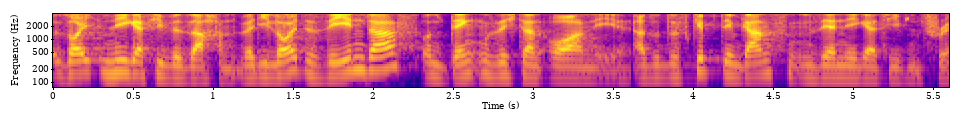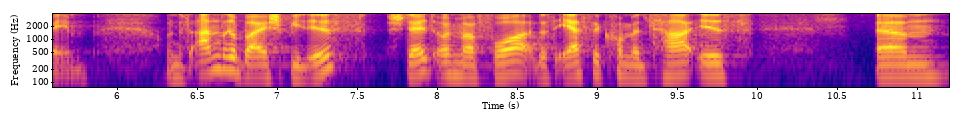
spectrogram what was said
Solch negative Sachen. Weil die Leute sehen das und denken sich dann, oh nee. Also das gibt dem Ganzen einen sehr negativen Frame. Und das andere Beispiel ist, stellt euch mal vor, das erste Kommentar ist, ähm,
